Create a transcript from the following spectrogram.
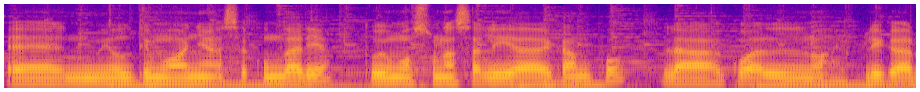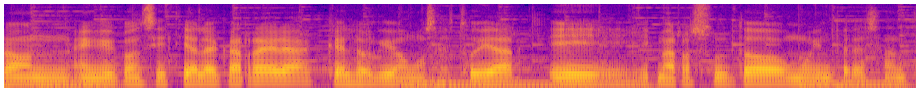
en mi último año de secundaria, tuvimos una salida de campo, la cual nos explicaron en qué consistía la carrera, qué es lo que íbamos a estudiar y me resultó muy interesante.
